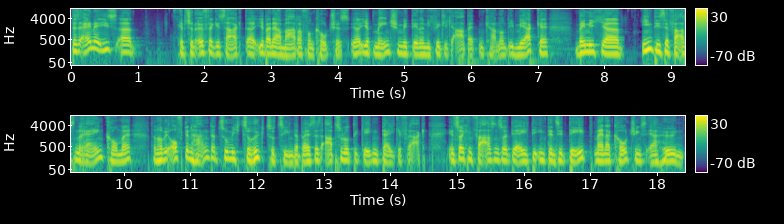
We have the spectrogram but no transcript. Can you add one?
Das eine ist, äh, ich habe schon öfter gesagt, äh, ich habe eine Armada von Coaches. Ich habe Menschen, mit denen ich wirklich arbeiten kann. Und ich merke, wenn ich in diese Phasen reinkomme, dann habe ich oft den Hang dazu, mich zurückzuziehen. Dabei ist das absolute Gegenteil gefragt. In solchen Phasen sollte ich eigentlich die Intensität meiner Coachings erhöhen.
